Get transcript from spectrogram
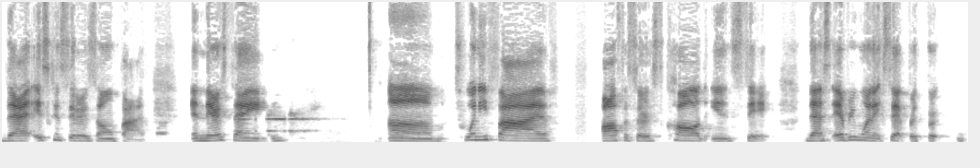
that is considered zone five. And they're saying um, 25 officers called in sick. That's everyone except for th-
